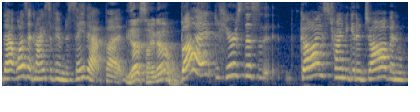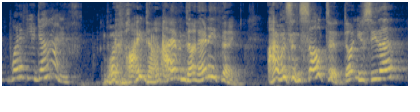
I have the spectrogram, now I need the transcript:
that wasn't nice of him to say that, but yes, I know. but here's this guy's trying to get a job, and what have you done? What have I done? I haven't done anything. I was insulted. Don't you see that?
